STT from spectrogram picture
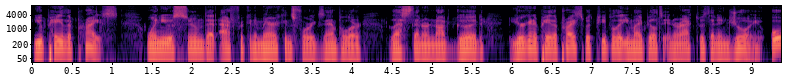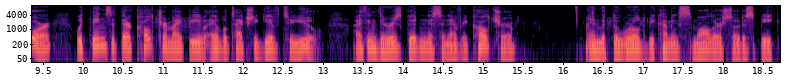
you pay the price. When you assume that African Americans, for example, are less than or not good, you're going to pay the price with people that you might be able to interact with and enjoy, or with things that their culture might be able to actually give to you. I think there is goodness in every culture. And with the world becoming smaller, so to speak,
